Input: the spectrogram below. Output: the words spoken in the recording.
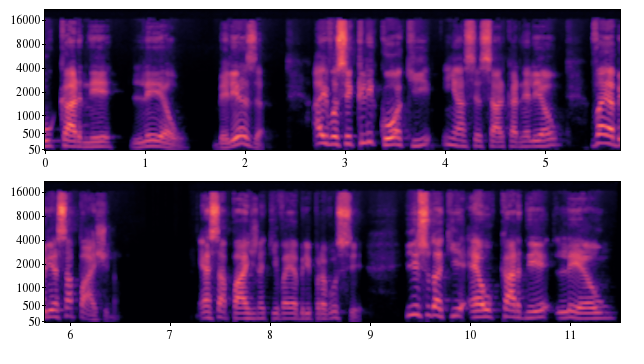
o Carnê Leão, beleza? Aí você clicou aqui em acessar Carnê Leão, vai abrir essa página. Essa página aqui vai abrir para você. Isso daqui é o Carnê Leão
